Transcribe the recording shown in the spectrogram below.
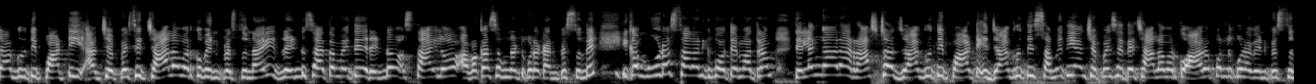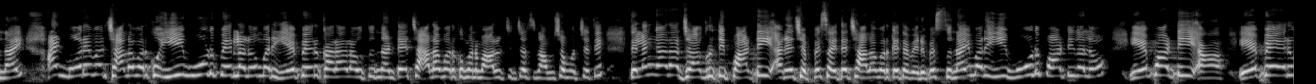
జాగృతి పార్టీ అని చెప్పేసి చాలా వరకు వినిపిస్తున్నాయి. రెండు శాతం అయితే రెండో స్థాయిలో అవకాశం ఉన్నట్టు కూడా కనిపిస్తుంది. ఇక మూడో స్థానానికి పోతే మాత్రం తెలంగాణ రాష్ట్ర జాగృతి పార్టీ జాగృతి సమితి అని చెప్పేసి అయితే చాలా వరకు ఆరోపణలు కూడా వినిపిస్తున్నాయి. అండ్ మోర్ ఎవర్ చాలా వరకు ఈ మూడు పేర్లలో మరి ఏ పేరు ఖరారు అవుతుందంటే చాలా వరకు మనం ఆలోచించాల్సిన అంశం వచ్చేసి తెలంగాణ జాగృతి పార్టీ అనే చెప్పేసి అయితే చాలా వరకు అయితే వినిపిస్తున్నాయి. మరి ఈ మూడు పార్టీలలో ఏ పార్టీ ఏ పేరు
